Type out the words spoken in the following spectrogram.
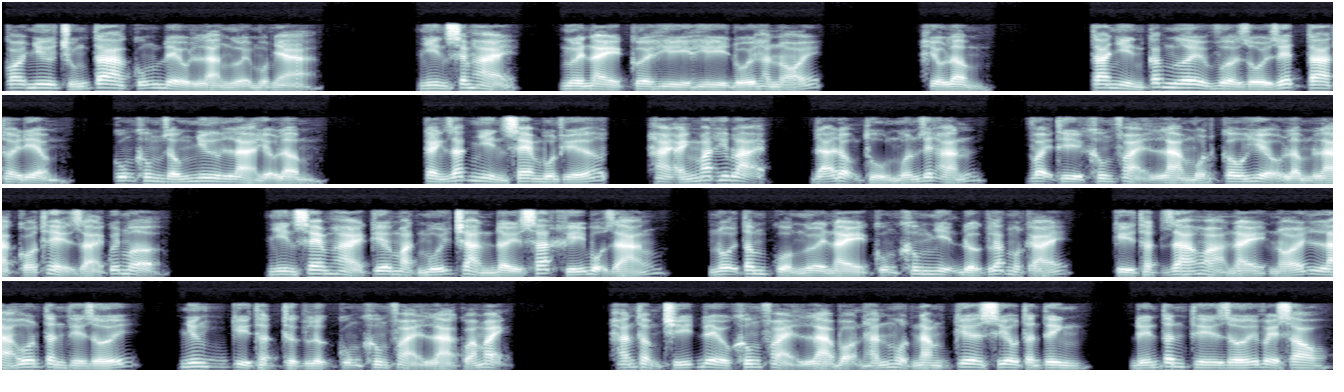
coi như chúng ta cũng đều là người một nhà. Nhìn xem hải, người này cười hì hì đối hắn nói, hiểu lầm. Ta nhìn các ngươi vừa rồi giết ta thời điểm, cũng không giống như là hiểu lầm. Cảnh giác nhìn xem bốn phía, hải ánh mắt hiếp lại, đã động thủ muốn giết hắn, vậy thì không phải là một câu hiểu lầm là có thể giải quyết mở. Nhìn xem hải kia mặt mũi tràn đầy sát khí bộ dáng, nội tâm của người này cũng không nhịn được lắp một cái, kỳ thật gia hỏa này nói là hôn tân thế giới, nhưng kỳ thật thực lực cũng không phải là quá mạnh hắn thậm chí đều không phải là bọn hắn một năm kia siêu tân tinh, đến tân thế giới về sau,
